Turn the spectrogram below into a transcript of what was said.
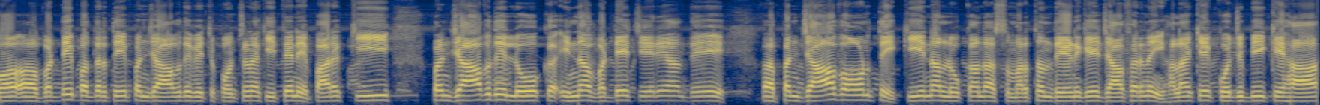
ਬ- ਵੱਡੇ ਪੱਧਰ ਤੇ ਪੰਜਾਬ ਦੇ ਵਿੱਚ ਪਹੁੰਚਣਾ ਕੀਤੇ ਨੇ ਪਰ ਕੀ ਪੰਜਾਬ ਦੇ ਲੋਕ ਇਹਨਾਂ ਵੱਡੇ ਚਿਹਰਿਆਂ ਦੇ ਪੰਜਾਬ ਆਉਣ ਤੇ ਕੀ ਇਹਨਾਂ ਲੋਕਾਂ ਦਾ ਸਮਰਥਨ ਦੇਣਗੇ ਜਾਂ ਫਿਰ ਨਹੀਂ ਹਾਲਾਂਕਿ ਕੁਝ ਵੀ ਕਿਹਾ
